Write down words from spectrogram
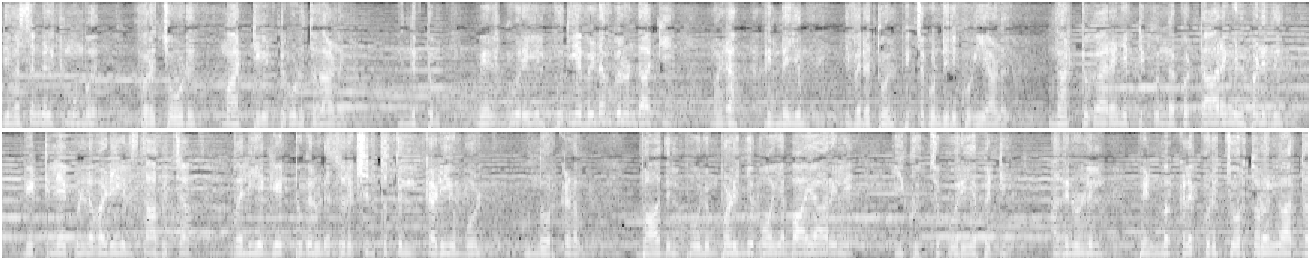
ദിവസങ്ങൾക്ക് മുമ്പ് കുറച്ചോട് മാറ്റിയിട്ട് കൊടുത്തതാണ്. എന്നിട്ടും മേൽക്കൂരയിൽ പുതിയ വിടവുകളുണ്ടാക്കി മഴ പിന്നെയും ഇവരെ തോൽപ്പിച്ചുകൊണ്ടിരിക്കുകയാണ്. നാട്ടുകാരെ ഞെട്ടിക്കുന്ന കൊട്ടാരങ്ങൾ പണിത് വീട്ടിലേക്കുള്ള വഴിയിൽ സ്ഥാപിച്ച വലിയ ഗേറ്റുകളുടെ സുരക്ഷിതത്വത്തിൽ കഴിയുമ്പോൾ ഒന്നോർക്കണം. വാതിൽ പോലും പൊളിഞ്ഞുപോയ ബായാറിലെ ഈ കൊച്ചുകൂരിയെപ്പറ്റി അതിനുള്ളിൽ പെൺമക്കളെ കുറിച്ചോർത്തുറങ്ങാത്ത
